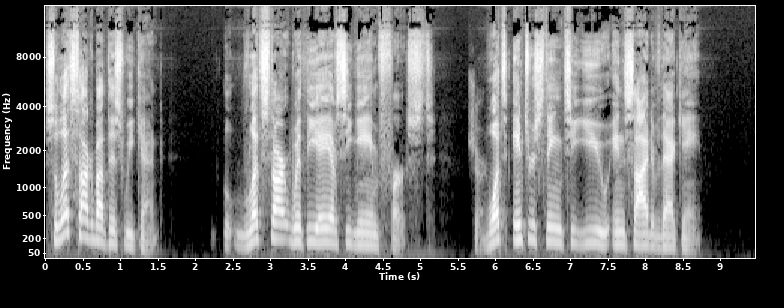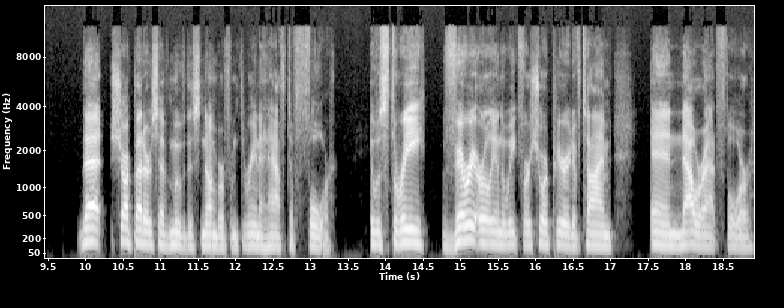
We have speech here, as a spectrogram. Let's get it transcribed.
So let's talk about this weekend. Let's start with the AFC game first. Sure. What's interesting to you inside of that game? That sharp bettors have moved this number from three and a half to four. It was three very early in the week for a short period of time, and now we're at 4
